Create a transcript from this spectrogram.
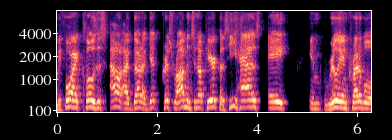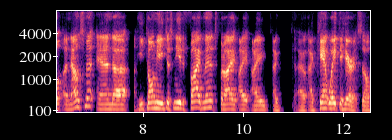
Before I close this out, I've got to get Chris Robinson up here because he has a in really incredible announcement, and uh, he told me he just needed five minutes, but I I I I, I can't wait to hear it. So,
